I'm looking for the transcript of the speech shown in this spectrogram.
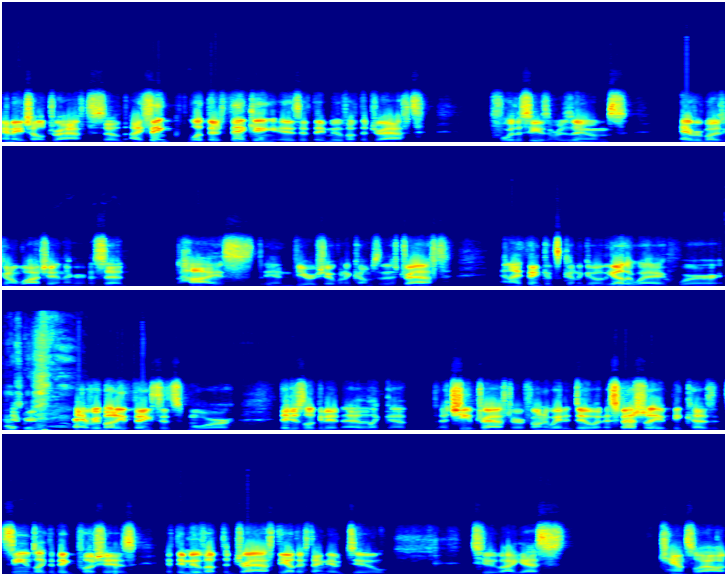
NHL draft. So I think what they're thinking is if they move up the draft before the season resumes, everybody's going to watch it and they're going to set highs in viewership when it comes to this draft. And I think it's going to go the other way, where every, everybody thinks it's more. They just look at it as like a, a cheap draft or a phony way to do it, especially because it seems like the big push is if they move up the draft, the other thing they would do to, I guess, cancel out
